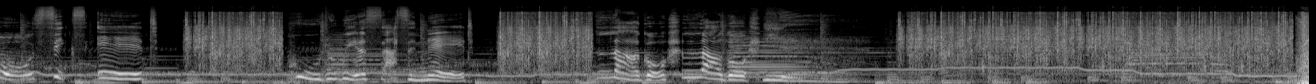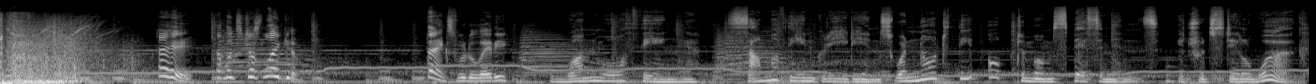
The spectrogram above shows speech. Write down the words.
four, six, eight. Who do we assassinate? Largo, Largo, yeah. Hey, that looks just like him. Thanks, Voodoo Lady. One more thing. Some of the ingredients were not the optimum specimens. It should still work,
